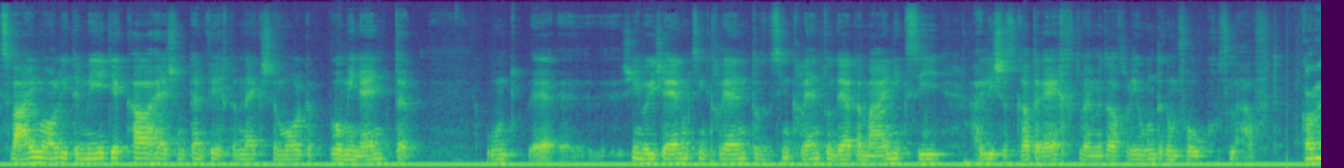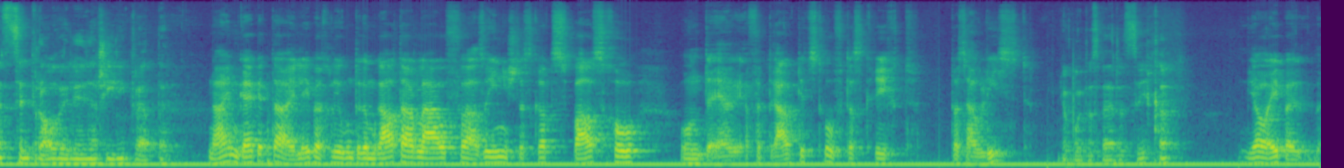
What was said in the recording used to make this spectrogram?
zweimal in den Medien gehabt hast und dann vielleicht am nächsten Morgen prominenter. Und äh, scheinbar ist er und sein Klient oder sein Klient und er der Meinung gewesen, eigentlich ist es gerade recht, wenn man da ein bisschen unter dem Fokus läuft. Gar nicht zentral in Erscheinung treten? Nein, im Gegenteil, eben ein bisschen unter dem Radar laufen. Also ihm ist das gerade zu Pass gekommen und er, er vertraut jetzt darauf, dass das Gericht das auch liest. Ja gut, das wäre es sicher. Ja, eben.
